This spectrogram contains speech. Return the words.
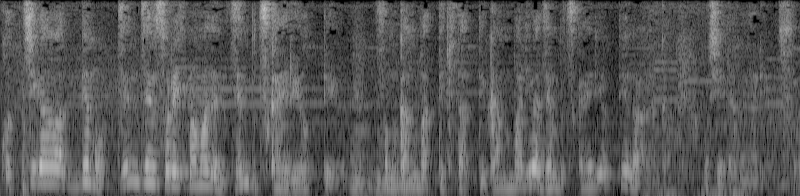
こっち側でも全然それ今までの全部使えるよっていう、うんうんその頑張ってきたっていう頑張りは全部使えるよっていうのはなんか教えたくなるよねそう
